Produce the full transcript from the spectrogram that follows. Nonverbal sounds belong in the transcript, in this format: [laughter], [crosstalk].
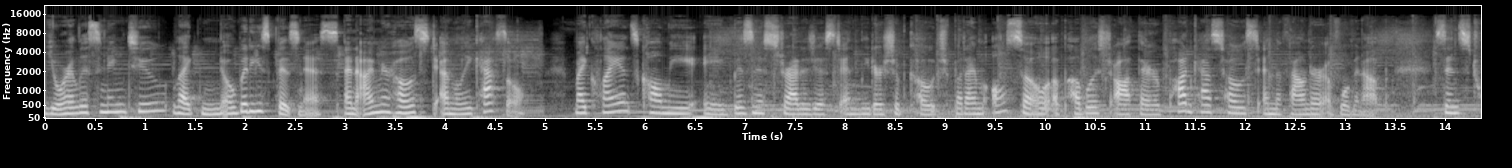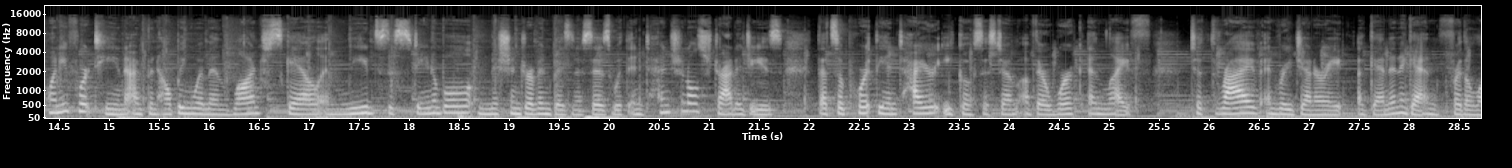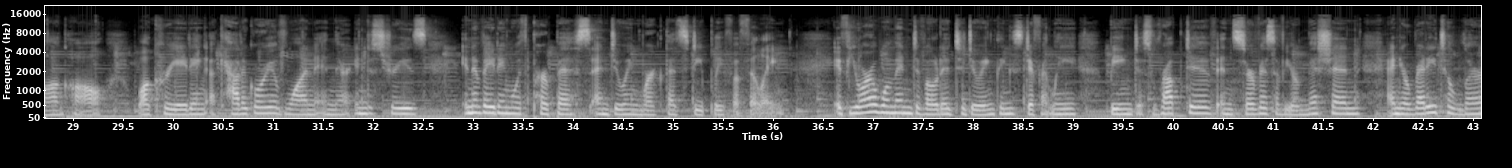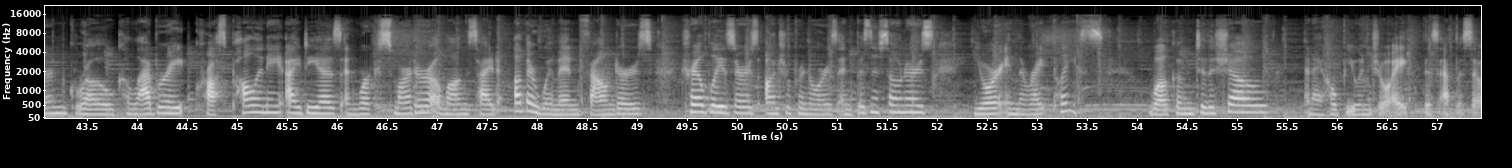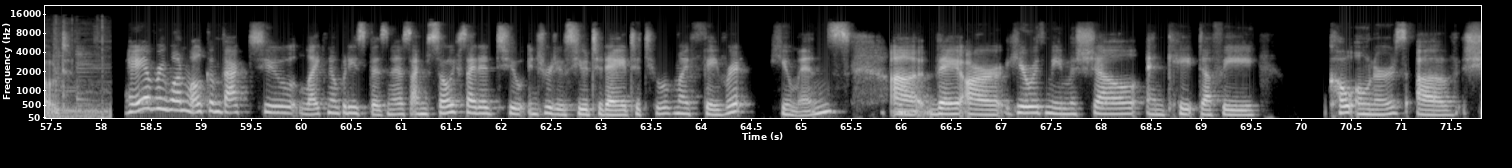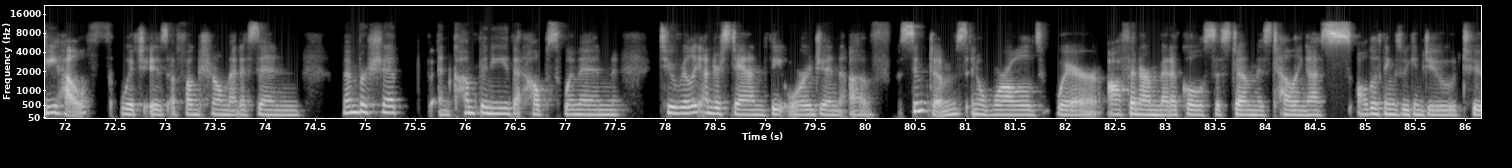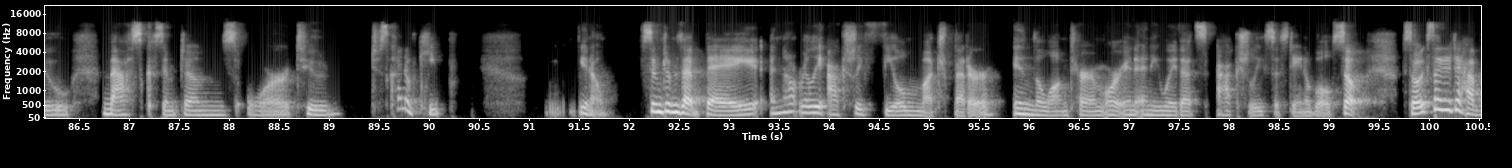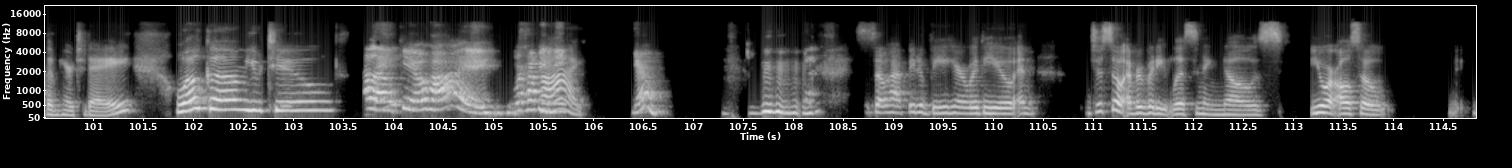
You're listening to Like Nobody's Business, and I'm your host, Emily Castle. My clients call me a business strategist and leadership coach, but I'm also a published author, podcast host, and the founder of Woman Up. Since 2014, I've been helping women launch, scale, and lead sustainable, mission driven businesses with intentional strategies that support the entire ecosystem of their work and life to thrive and regenerate again and again for the long haul while creating a category of one in their industries, innovating with purpose, and doing work that's deeply fulfilling. If you're a woman devoted to doing things differently, being disruptive in service of your mission, and you're ready to learn, grow, collaborate, cross pollinate ideas, and work smarter alongside other women, founders, trailblazers, entrepreneurs, and business owners, you're in the right place. Welcome to the show and I hope you enjoy this episode. Hey everyone, welcome back to Like Nobody's Business. I'm so excited to introduce you today to two of my favorite humans. [laughs] Uh, they are here with me, Michelle and Kate Duffy, co owners of She Health, which is a functional medicine membership and company that helps women to really understand the origin of symptoms in a world where often our medical system is telling us all the things we can do to mask symptoms or to just kind of keep, you know, symptoms at bay and not really actually feel much better in the long term or in any way that's actually sustainable. So, so excited to have them here today. Welcome, you two. Hello. Thank you. Hi. We're happy Hi. to be. Yeah. [laughs] so happy to be here with you. And just so everybody listening knows, you are also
